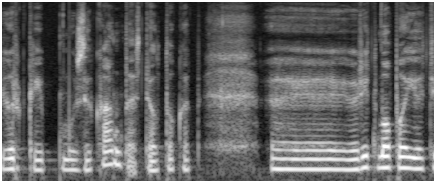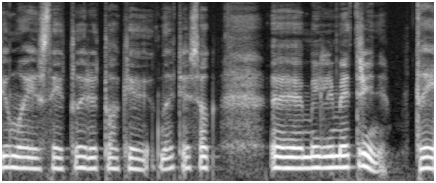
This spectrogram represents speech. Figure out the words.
ir kaip muzikantas, dėl to, kad e, ritmo pajutimą jisai turi tokį, na, tiesiog e, milimetrinį. Tai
